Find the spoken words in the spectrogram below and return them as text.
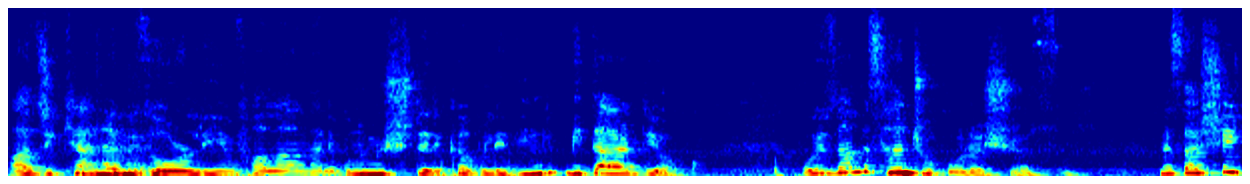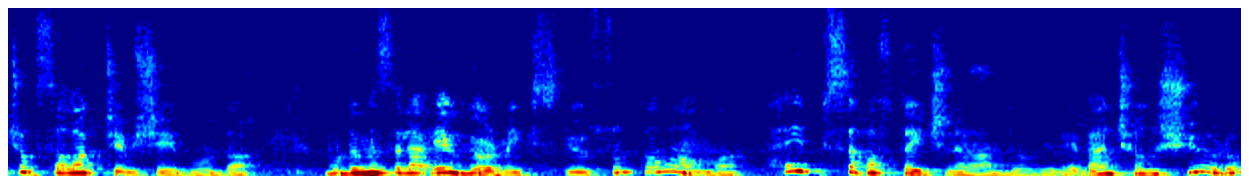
Azıcık kendimi Tabii. zorlayayım falan. Hani bunu müşteri kabul edeyim gibi bir derdi yok. O yüzden de sen çok uğraşıyorsun. Mesela şey çok salakça bir şey burada. Burada mesela ev görmek istiyorsun tamam mı? Hepsi hafta içine randevu veriyor. E ben çalışıyorum.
